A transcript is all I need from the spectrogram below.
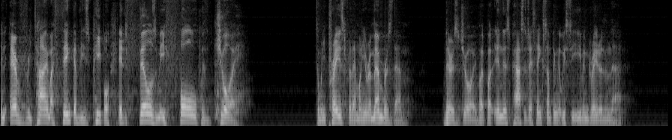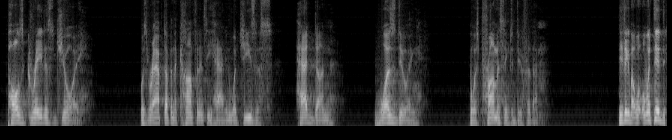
And every time I think of these people, it fills me full with joy. So when he prays for them, when he remembers them, there's joy. But, but in this passage, I think something that we see even greater than that. Paul's greatest joy was wrapped up in the confidence he had in what Jesus had done, was doing, and was promising to do for them. You think about what, what did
